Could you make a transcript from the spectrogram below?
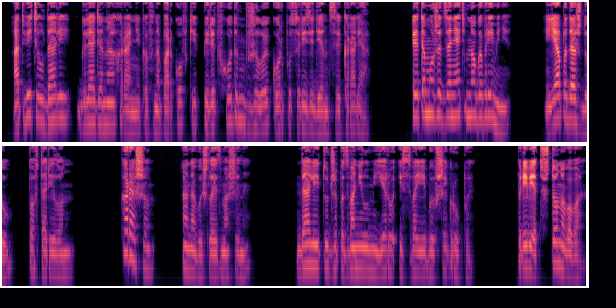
— ответил Далей, глядя на охранников на парковке перед входом в жилой корпус резиденции короля. «Это может занять много времени». «Я подожду», — повторил он. «Хорошо». Она вышла из машины. Далее тут же позвонил Миеру из своей бывшей группы. «Привет, что нового?»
